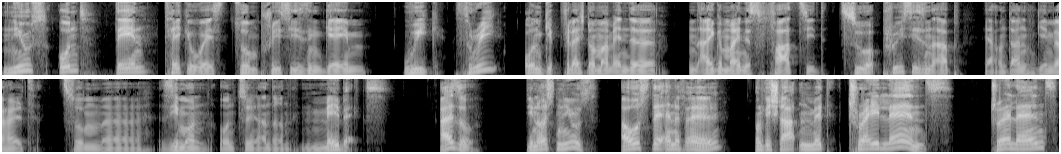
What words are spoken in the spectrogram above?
News und den Takeaways zum Preseason Game Week 3 und gibt vielleicht nochmal am Ende ein allgemeines Fazit zur Preseason ab. Ja, und dann gehen wir halt zum äh, Simon und zu den anderen Mailbacks. Also, die neuesten News aus der NFL und wir starten mit Trey Lance. Trey Lance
